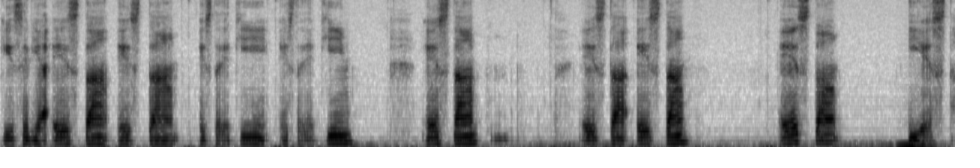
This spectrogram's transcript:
Que sería esta, esta, esta de aquí, esta de aquí, esta, esta, esta esta y esta.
